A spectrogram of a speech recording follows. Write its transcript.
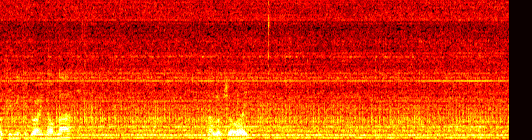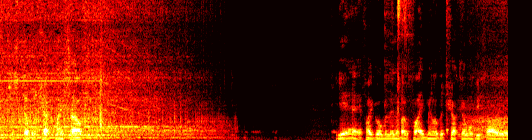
Looking at the grain on that. That looks alright. Just double check myself. Yeah, if I go within about 5 mil of the chuck I won't be far away.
